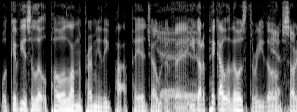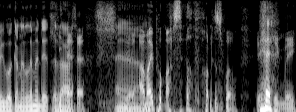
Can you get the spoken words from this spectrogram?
we'll give you a little poll on the Premier League pa- page out of uh, yeah. you got to pick out of those three though. Yeah. I'm sorry, we're going to limit it to that. Yeah. Yeah. I Um, might put myself on as well if Yeah. you think me.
